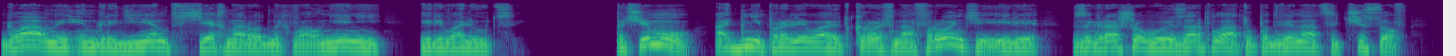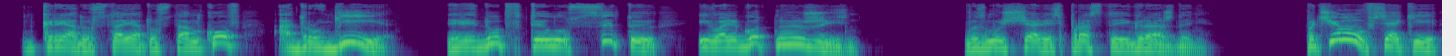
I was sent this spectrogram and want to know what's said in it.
главный ингредиент всех народных волнений и революций. Почему одни проливают кровь на фронте или за грошовую зарплату по 12 часов к ряду стоят у станков, а другие ведут в тылу сытую и вольготную жизнь. Возмущались простые граждане. Почему всякие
